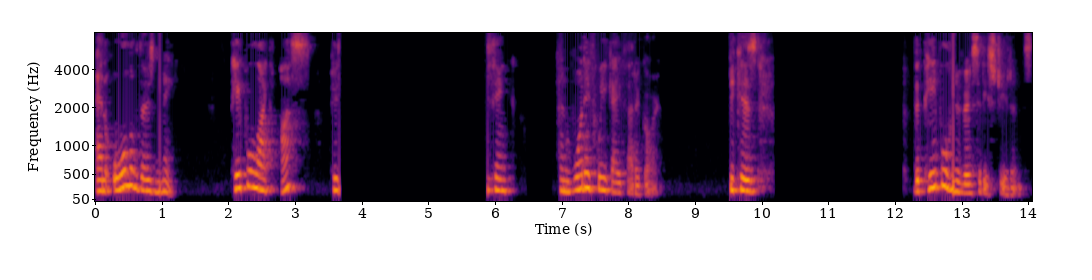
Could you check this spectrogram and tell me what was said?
And all of those me, people like us think, and what if we gave that a go? Because the people, university students,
